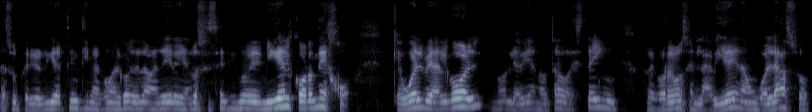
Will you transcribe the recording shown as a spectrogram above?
la superioridad íntima con el gol de la bandera y a los 69 Miguel Cornejo, que vuelve al gol, ¿no? Le había anotado a Stein, recordemos en la Videna, un golazo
